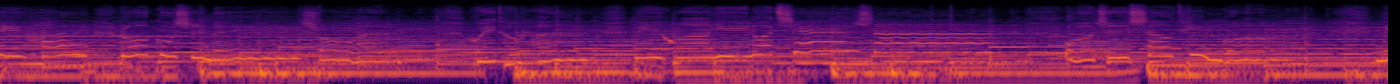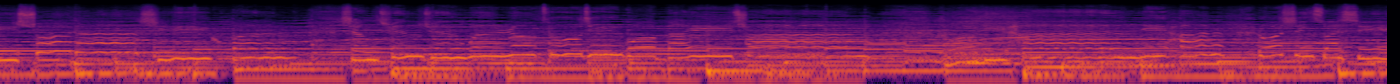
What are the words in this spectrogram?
遗憾，若故事没说完，回头看，梨花已落千山。我至少听过你说 see.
